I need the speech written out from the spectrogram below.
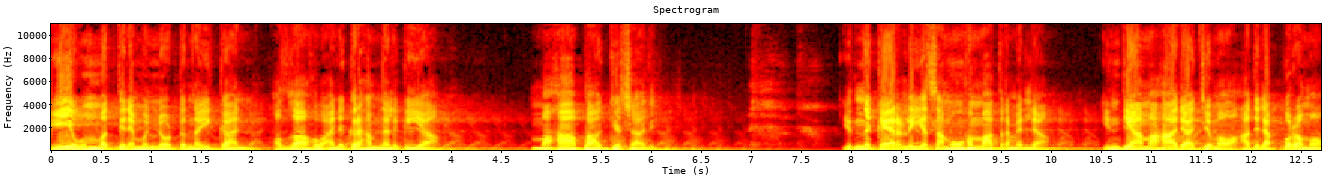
ഈ ഉമ്മത്തിനെ മുന്നോട്ട് നയിക്കാൻ അള്ളാഹു അനുഗ്രഹം നൽകിയ മഹാഭാഗ്യശാലി. ഇന്ന് കേരളീയ സമൂഹം മാത്രമല്ല ഇന്ത്യ മഹാരാജ്യമോ അതിലപ്പുറമോ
